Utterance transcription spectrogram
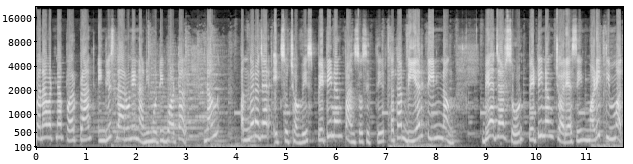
બનાવટના પરપ્રાંત ઇંગ્લિશ દારૂની નાની મોટી બોટલ, નંગ પંદર હજાર એકસો છવ્વીસ, પેટી નંગ પાંચસો સિત્તેર તથા બિયર ટીન નંગ બે હજાર સોળ, પેટી નંગ ચોર્યાસી, મળી કિંમત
